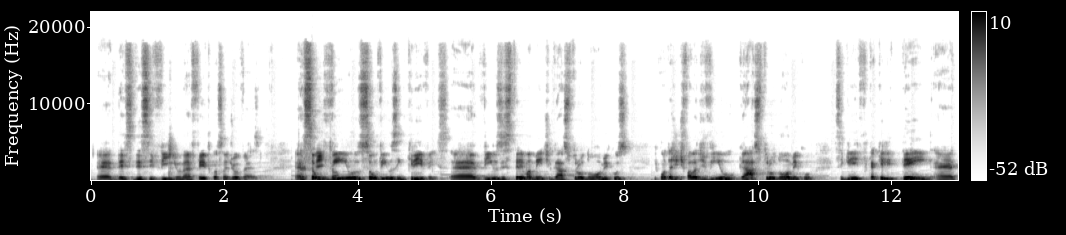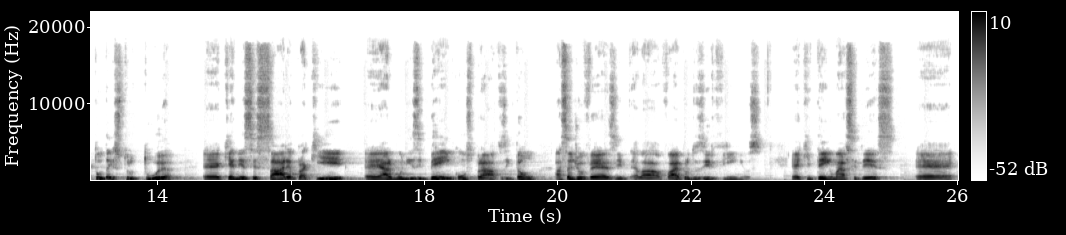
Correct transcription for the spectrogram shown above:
é, desse, desse vinho, né, feito com a Sangiovese. É, são vinhos, são vinhos incríveis, é, vinhos extremamente gastronômicos. E quando a gente fala de vinho gastronômico, significa que ele tem é, toda a estrutura é, que é necessária para que é, harmonize bem com os pratos. Então, a Sangiovese ela vai produzir vinhos é, que têm uma acidez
